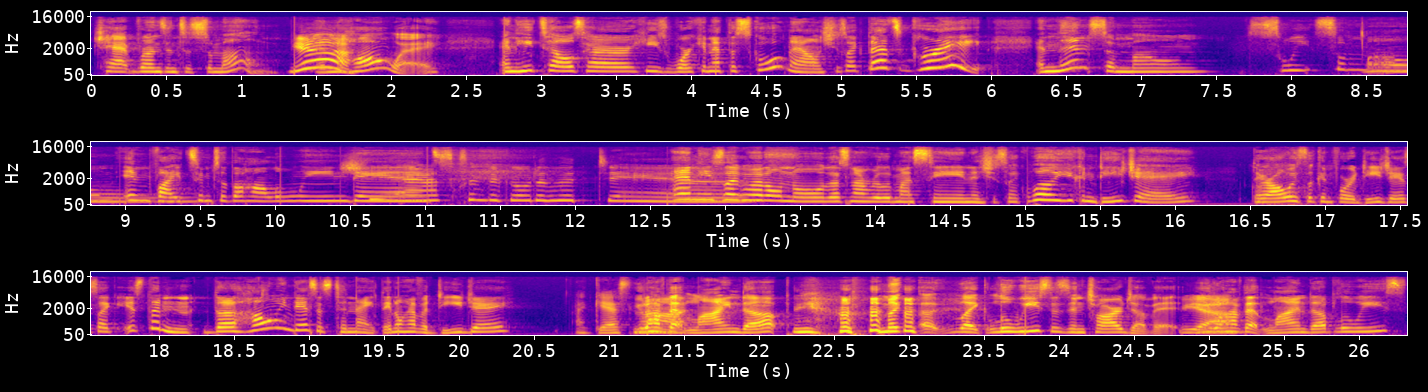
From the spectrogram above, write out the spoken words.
Chad runs into Simone in the hallway, and he tells her he's working at the school now, and she's like, "That's great." And then Simone, sweet Simone, invites him to the Halloween she dance. She asks him to go to the dance. And he's like, well, I don't know. That's not really my scene. And she's like, well, you can DJ. They're always looking for a DJ. It's like, it's the the Halloween dance is tonight. They don't have a DJ. I guess You don't have that lined up. Like, uh, like Luis is in charge of it. You don't have that lined up, Luis.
